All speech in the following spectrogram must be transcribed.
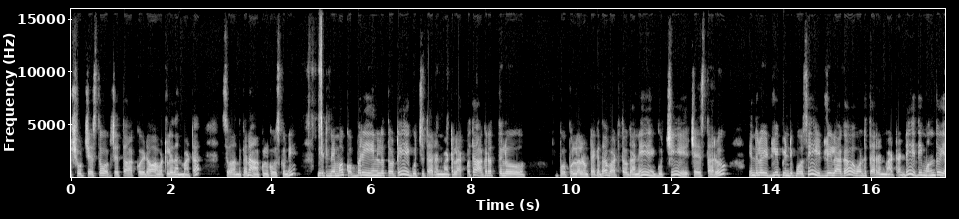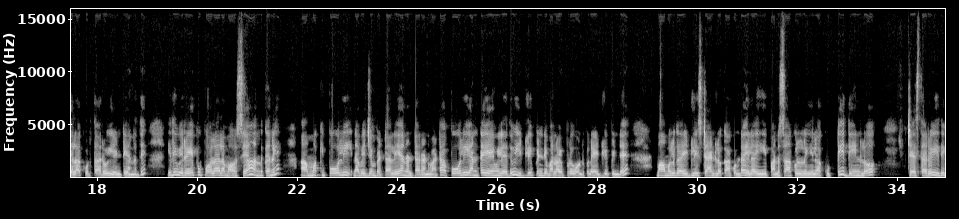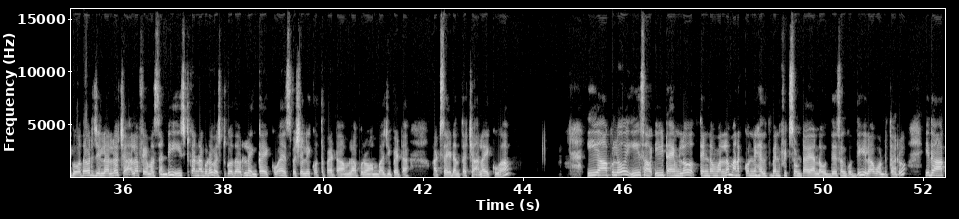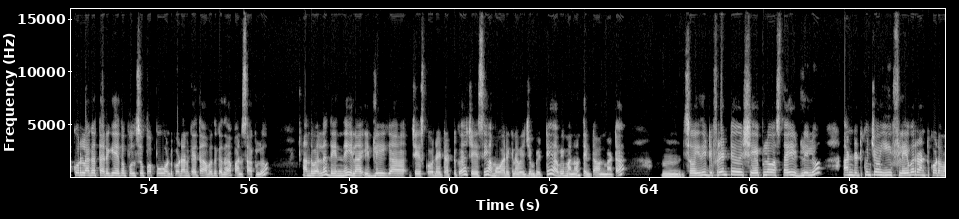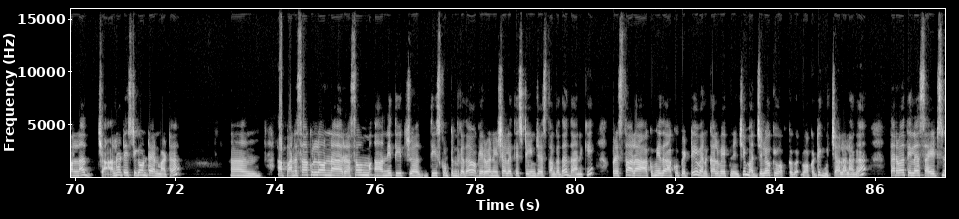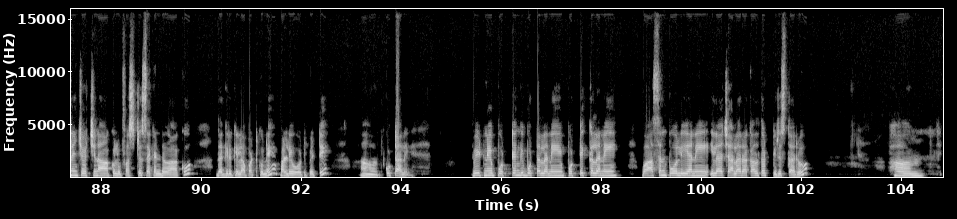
షూట్ చేస్తూ ఒక చేత్తో ఆకు కోయడం అవ్వట్లేదు అనమాట సో అందుకని ఆకులు కోసుకుని వీటినేమో కొబ్బరి ఈన్లతోటి గుచ్చుతారనమాట లేకపోతే అగరత్తులు పుల్లలు ఉంటాయి కదా వాటితో కానీ గుచ్చి చేస్తారు. ఇందులో ఇడ్లీ పిండి పోసి ఇడ్లీ లాగా వండుతారనమాట అండి. ఇది ముందు ఎలా కుడతారు ఏంటి అన్నది. ఇది రేపు పొలాల అమావాస్య అందుకని ఆ అమ్మకి పోలి నైవేద్యం పెట్టాలి అని అంటారనమాట ఆ పోలి అంటే ఏమీ లేదు. ఇడ్లీ పిండి మనం ఎప్పుడు వండుకునే ఇడ్లీ పిండే. మామూలుగా ఇడ్లీ స్టాండ్లో కాకుండా ఇలా ఈ పనసాకుల్ని ఇలా కుట్టి దీనిలో చేస్తారు. ఇది గోదావరి జిల్లాలో చాలా ఫేమస్ అండి. ఈస్ట్ కన్నా కూడా వెస్ట్ గోదావరిలో ఇంకా ఎక్కువ ఎస్పెషల్లీ కొత్తపేట అమలాపురం అంబాజీపేట అటు సైడ్ అంతా చాలా ఎక్కువ. ఈ ఆకులో ఈ స- ఈ టైంలో తినడం వల్ల మనకు కొన్ని హెల్త్ బెనిఫిట్స్ ఉంటాయన్న ఉద్దేశం కొద్దీ ఇలా వండుతారు. ఇది ఆకుకూరలాగా తరిగి ఏదో పులుసు పప్పు వండుకోవడానికి అయితే అవ్వదు కదా పనసాకులు. అందువల్ల దీన్ని ఇలా ఇడ్లీగా చేసుకునేటట్టుగా చేసి అమ్మవారికి నైవేద్యం పెట్టి అవి మనం తింటాం అన్నమాట. సో ఇది డిఫరెంట్ షేప్లో వస్తాయి ఇడ్లీలు. అండ్ కొంచెం ఈ ఫ్లేవర్ అంటుకోవడం వల్ల చాలా టేస్టీగా ఉంటాయి అన్నమాట ఆ పనసాకుల్లో ఉన్న రసం అన్ని తీర్చు తీసుకుంటుంది కదా. ఒక ఇరవై నిమిషాలు అయితే స్టీమ్ చేస్తాం కదా దానికి. ప్రస్తుతం అలా ఆకు మీద ఆకు పెట్టి వెనకాల వైపు నుంచి మధ్యలోకి ఒక్క ఒకటి గుచ్చాలి అలాగా. తర్వాత ఇలా సైడ్స్ నుంచి వచ్చిన ఆకులు ఫస్ట్ సెకండ్ ఆకు దగ్గరికి ఇలా పట్టుకుని మళ్ళీ ఓటి పెట్టి కుట్టాలి. వీటిని పొట్టంగి బుట్టలని పొట్టిక్కలని వాసన పోలి అని ఇలా చాలా రకాలతో పిలుస్తారు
